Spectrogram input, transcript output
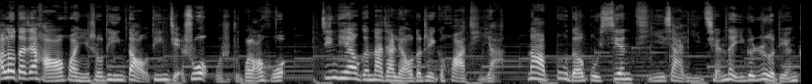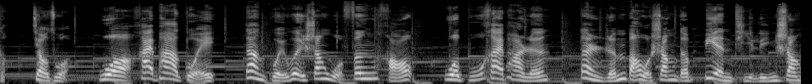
Hello，大家好，欢迎收听道听解说，我是主播老虎。今天要跟大家聊的这个话题呀，那不得不先提一下以前的一个热点梗，叫做“我害怕鬼，但鬼未伤我分毫；我不害怕人，但人把我伤得遍体鳞伤”。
